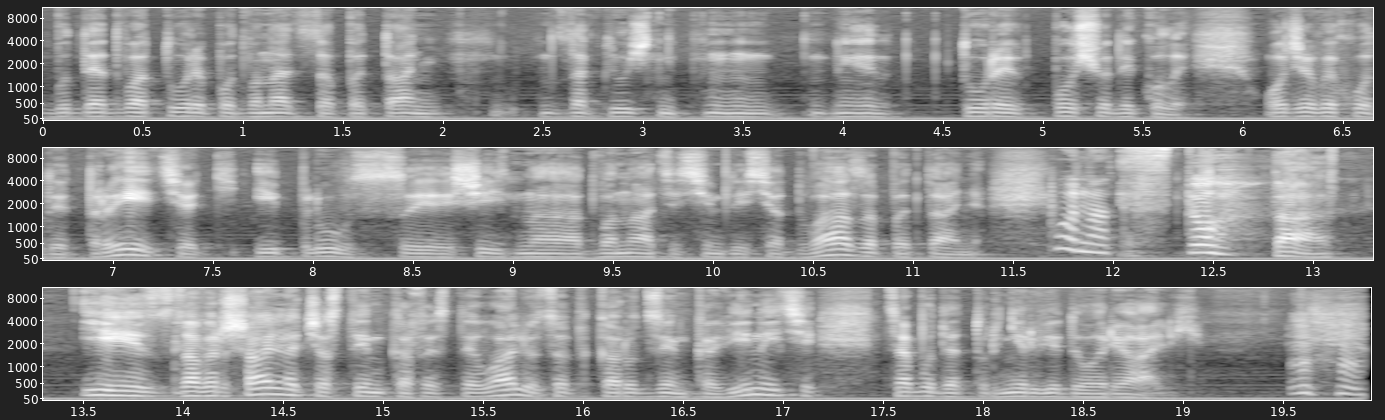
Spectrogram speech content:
буде два тури по 12 запитань, заключні тури по щодо коли. Отже, виходить 30 і плюс е, 6 на 12 72 запитання. Понад 100. Так. І завершальна частинка фестивалю це така родзинка Вінниці. Це буде турнір відеореалій. Угу.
